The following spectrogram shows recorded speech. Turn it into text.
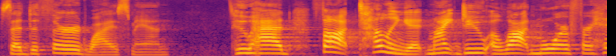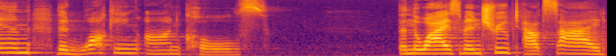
said the third wise man, who had thought telling it might do a lot more for him than walking on coals. Then the wise men trooped outside,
